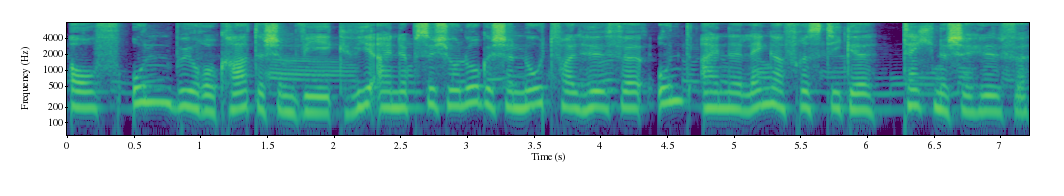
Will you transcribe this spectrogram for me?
auf unbürokratischem Weg wie eine psychologische Notfallhilfe und eine längerfristige technische Hilfe.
